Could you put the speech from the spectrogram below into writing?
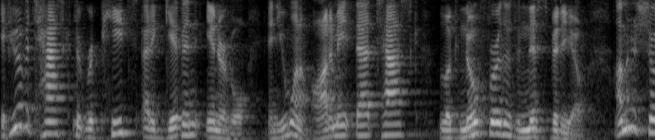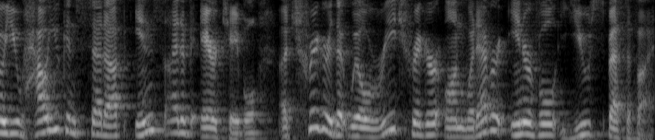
If you have a task that repeats at a given interval and you want to automate that task, look no further than this video. I'm going to show you how you can set up inside of Airtable a trigger that will re-trigger on whatever interval you specify.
